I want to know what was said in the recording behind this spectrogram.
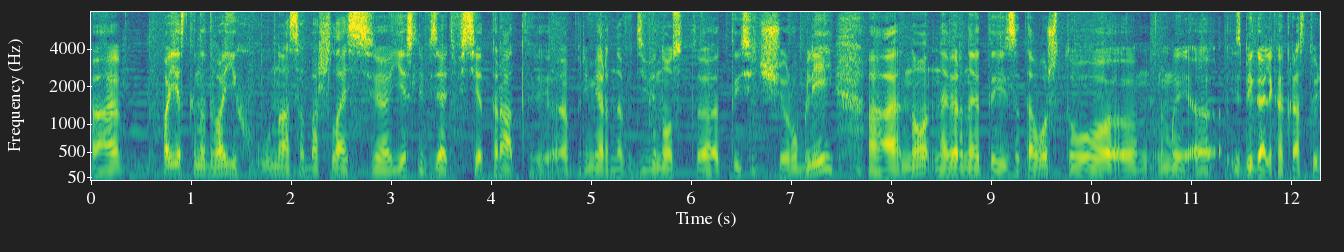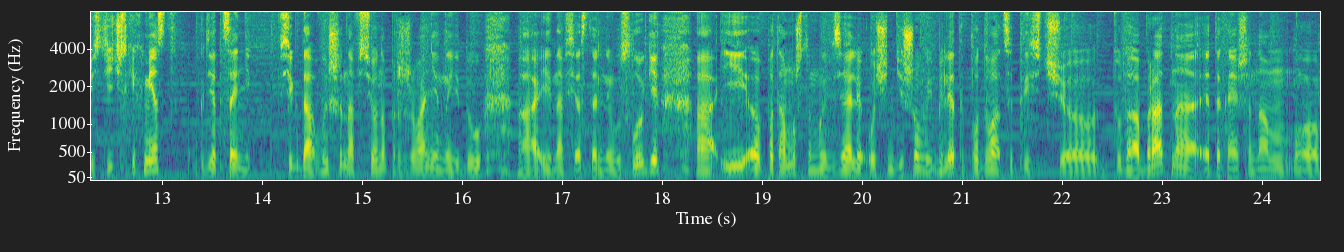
А, поездка на двоих у нас обошлась, э, если взять все траты, э, примерно в 90 тысяч рублей. А, но, наверное, это из-за того, что мы избегали как раз туристических мест, где ценник всегда выше на все, на проживание, на еду а, и на все остальные услуги. А, и а, потому что мы взяли очень дешевые билеты по 20 тысяч а, туда-обратно, это, конечно, нам а,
